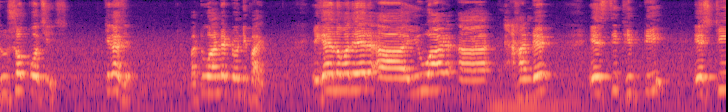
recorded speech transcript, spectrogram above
দুশো পঁচিশ। ঠিক আছে? বা টু হান্ড্রেড টোয়েন্টি ফাইভ এখানে তোমাদের UR hundred SC fifty ST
